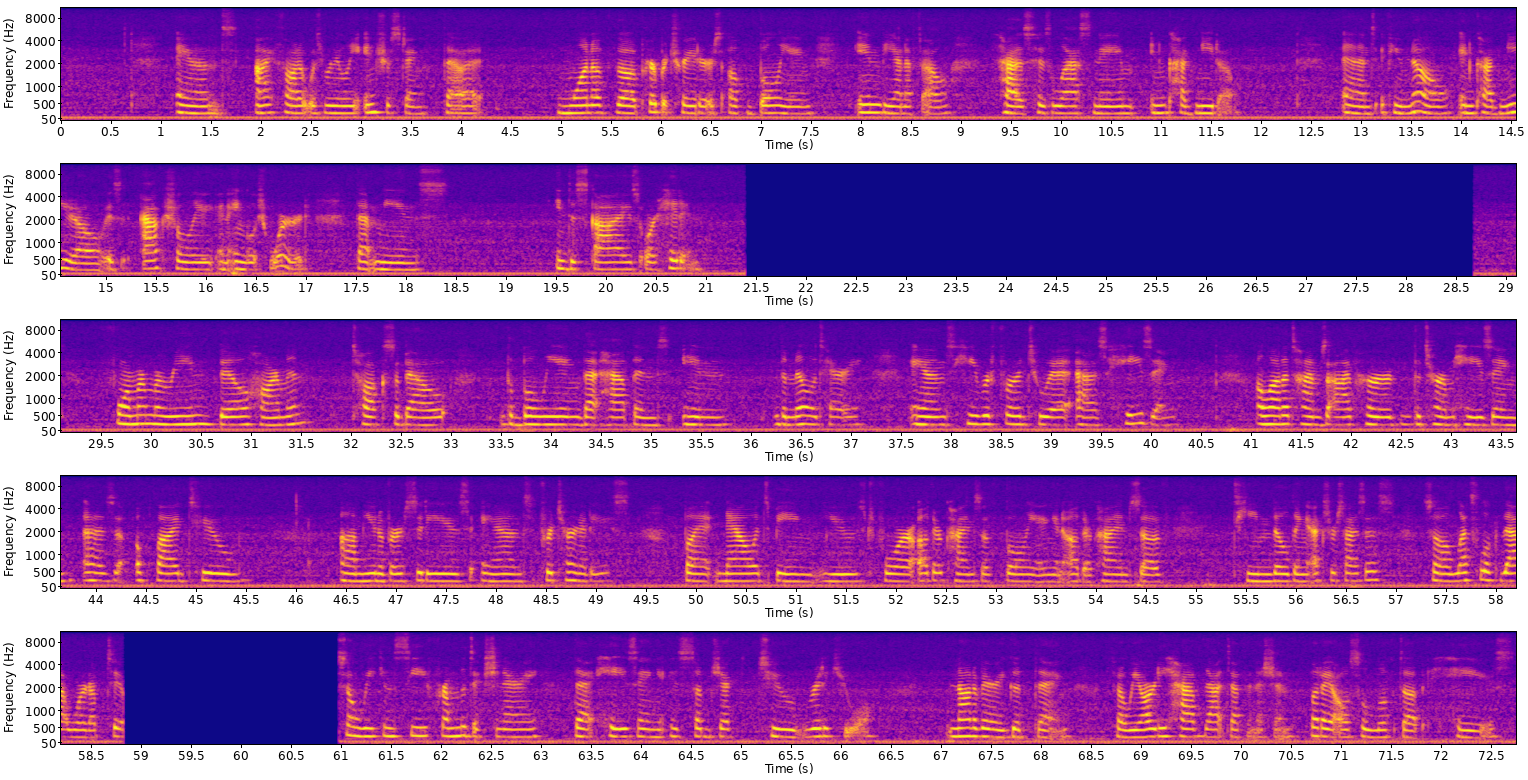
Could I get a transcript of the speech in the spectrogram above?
And I thought it was really interesting that one of the perpetrators of bullying in the NFL has his last name incognito. And if you know, incognito is actually an English word that means in disguise or hidden. Former Marine Bill Harmon talks about the bullying that happens in the military and he referred to it as hazing. A lot of times I've heard the term hazing as applied to um, universities and fraternities, but now it's being used for other kinds of bullying and other kinds of team building exercises. So let's look that word up too. So we can see from the dictionary that hazing is subject to ridicule. Not a very good thing. So we already have that definition, but I also looked up haze.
